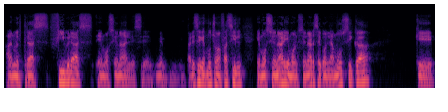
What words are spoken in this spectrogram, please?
a nuestras fibras emocionales. Eh, me parece que es mucho más fácil emocionar y emocionarse con la música que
